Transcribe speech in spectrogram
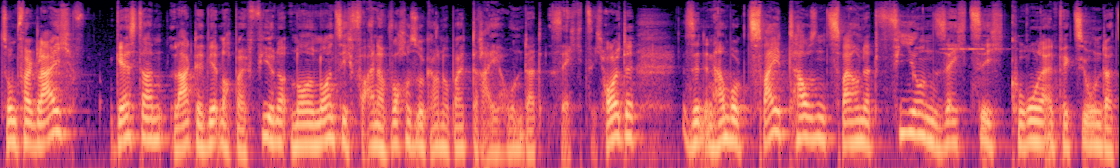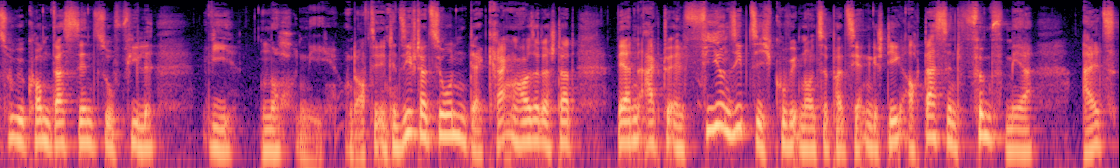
Zum Vergleich, gestern lag der Wert noch bei 499, vor einer Woche sogar nur bei 360. Heute sind in Hamburg 2264 Corona-Infektionen dazugekommen. Das sind so viele wie noch nie. Und auf den Intensivstationen der Krankenhäuser der Stadt werden aktuell 74 Covid-19-Patienten gestiegen. Auch das sind fünf mehr als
